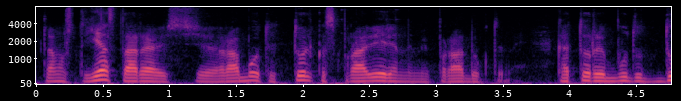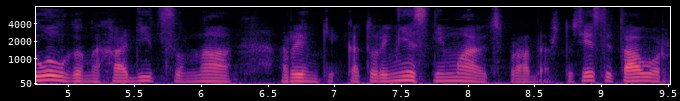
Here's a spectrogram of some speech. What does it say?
Потому что я стараюсь э, работать только с проверенными продуктами, которые будут долго находиться на рынке, которые не снимают с продаж. То есть если товар,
